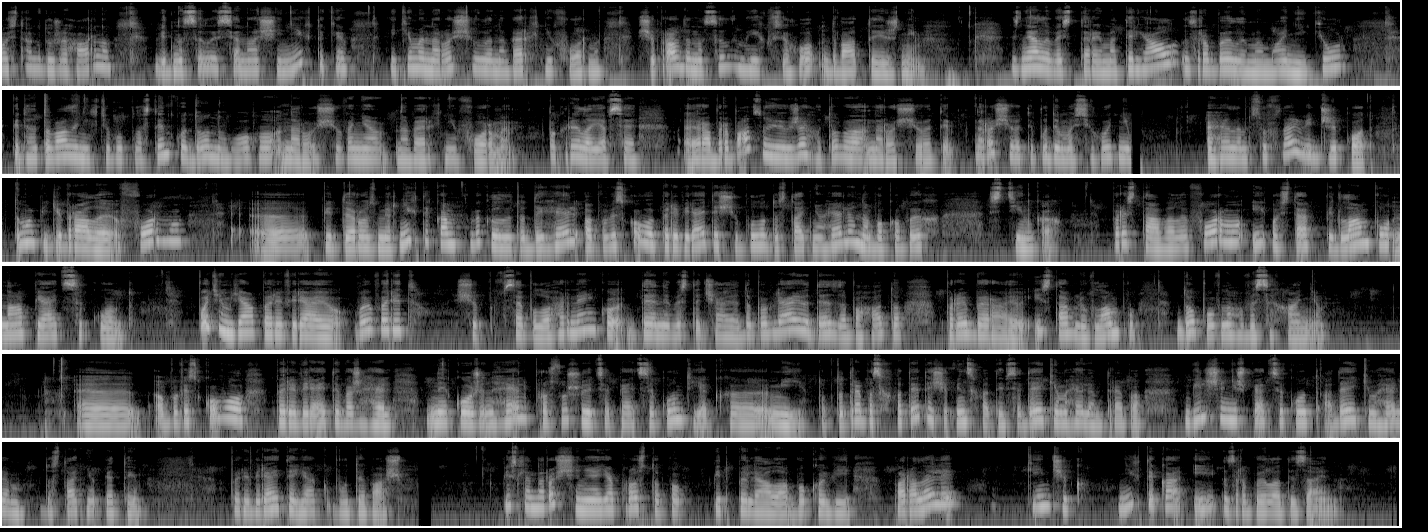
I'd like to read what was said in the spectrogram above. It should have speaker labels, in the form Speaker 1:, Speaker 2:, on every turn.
Speaker 1: Ось так дуже гарно відносилися наші нігтики, які ми нарощували на верхні форми. Щоправда, носили ми їх всього два тижні. Зняли весь старий матеріал, зробили ми манікюр, підготували нігтєву пластинку до нового нарощування на верхні форми. Покрила я все е, рабер-базою і вже готова нарощувати. Нарощувати будемо сьогодні гелем суфле від G-Code. Тому підібрали форму е, під розмір нігтика, виклали туди гель. Обов'язково перевіряйте, щоб було достатньо гелю на бокових стінках. Приставили форму і ось так під лампу на 5 секунд. Потім я перевіряю виворіт, щоб все було гарненько, де не вистачає, додаю, де забагато прибираю і ставлю в лампу до повного висихання. Е, обов'язково перевіряйте ваш гель. Не кожен гель просушується 5 секунд, як е, мій. Тобто треба схватити, щоб він схватився. Деяким гелям треба більше, ніж 5 секунд, а деяким гелям достатньо 5. Перевіряйте, як буде ваш. Після нарощення я просто підпиляла бокові паралелі, кінчик нігтика і зробила дизайн.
